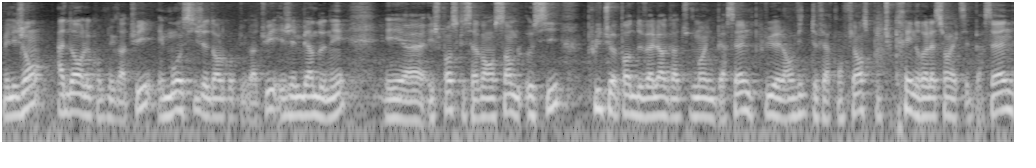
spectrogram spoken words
Mais les gens adorent le contenu gratuit. Et moi aussi j'adore le contenu gratuit et j'aime bien donner. Et, euh, et, je pense que ça va ensemble aussi. Plus tu apportes de valeur gratuitement à une personne, plus elle a envie de te faire confiance, plus tu crées une relation avec cette personne.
